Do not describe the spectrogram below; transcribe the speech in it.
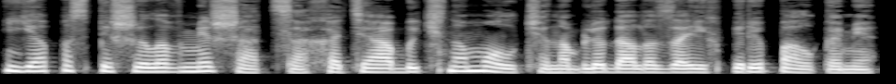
Я поспешила вмешаться, хотя обычно молча наблюдала за их перепалками.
